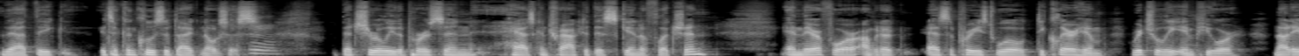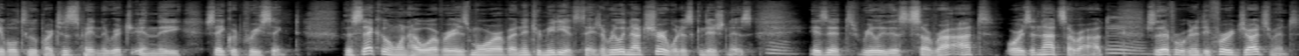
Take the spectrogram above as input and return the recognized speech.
that the it's a conclusive diagnosis mm. that surely the person has contracted this skin affliction. And therefore, I'm going to, as the priest will declare him ritually impure, not able to participate in the rich, in the sacred precinct. The second one, however, is more of an intermediate stage. I'm really not sure what his condition is. Mm. Is it really this tzara'at or is it not tzara'at? Mm. So therefore, we're going to defer judgment.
